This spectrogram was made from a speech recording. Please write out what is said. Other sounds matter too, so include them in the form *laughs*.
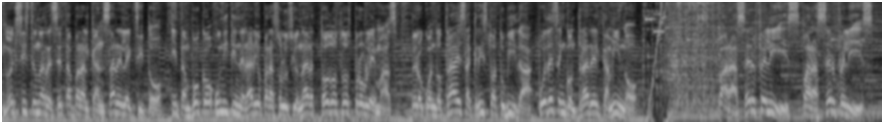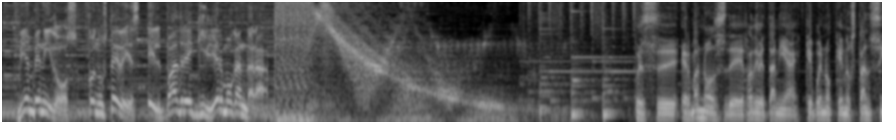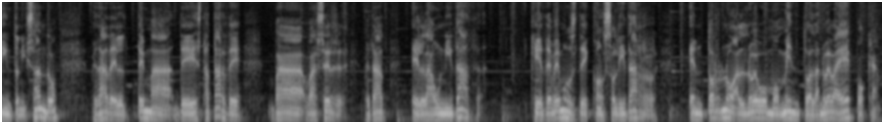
No existe una receta para alcanzar el éxito y tampoco un itinerario para solucionar todos los problemas, pero cuando traes a Cristo a tu vida, puedes encontrar el camino para ser feliz, para ser feliz. Bienvenidos, con ustedes, el Padre Guillermo Gándara. Pues eh, hermanos de Radio Betania, qué bueno que nos están sintonizando, ¿verdad? El tema de esta tarde va, a ser, ¿verdad? Eh, la unidad que debemos de consolidar en torno al nuevo momento, a la nueva época.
